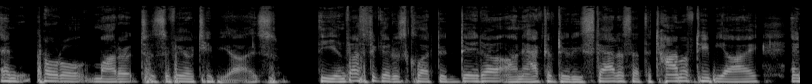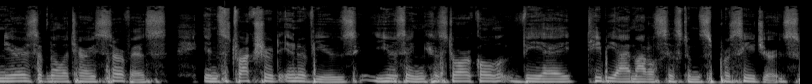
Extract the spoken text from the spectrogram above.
and total moderate to severe TBIs. The investigators collected data on active duty status at the time of TBI and years of military service in structured interviews using historical VA TBI model systems procedures.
